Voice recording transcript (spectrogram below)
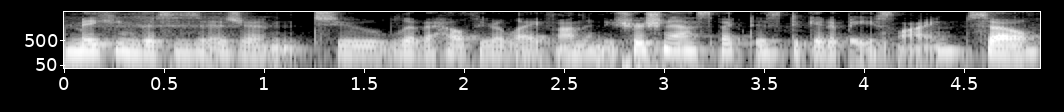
making this decision to live a healthier life on the nutrition aspect is to get a baseline. So,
